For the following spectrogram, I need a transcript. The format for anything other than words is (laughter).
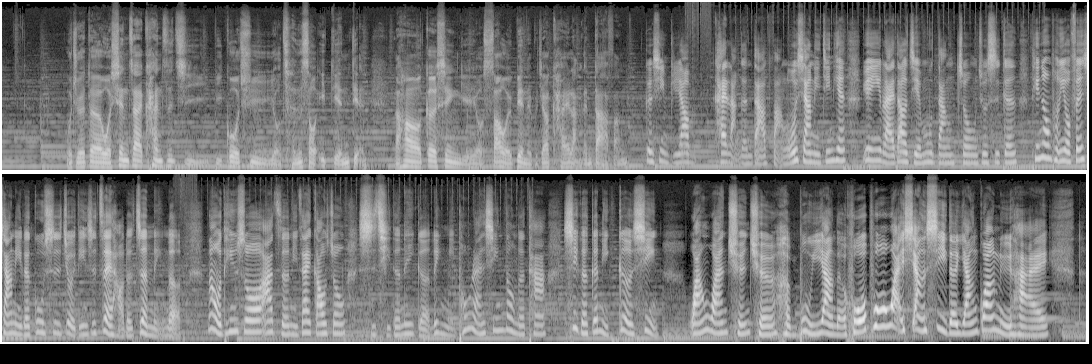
我觉得我现在看自己比过去有成熟一点点，然后个性也有稍微变得比较开朗跟大方。个性比较开朗跟大方，我想你今天愿意来到节目当中，就是跟听众朋友分享你的故事，就已经是最好的证明了。那我听说阿泽你在高中时期的那个令你怦然心动的他，是一个跟你个性。完完全全很不一样的活泼外向系的阳光女孩，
